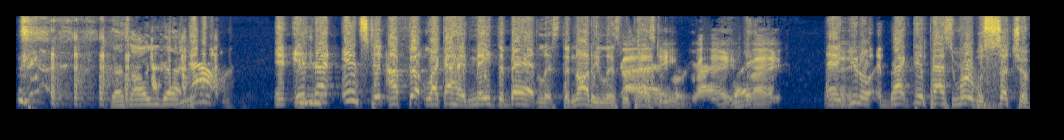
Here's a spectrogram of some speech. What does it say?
That's all you got. Now, and in that instant, I felt like I had made the bad list, the naughty list with Pastor Murray. Right, right, right. And right. you know, back then, Pastor Murray was such a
